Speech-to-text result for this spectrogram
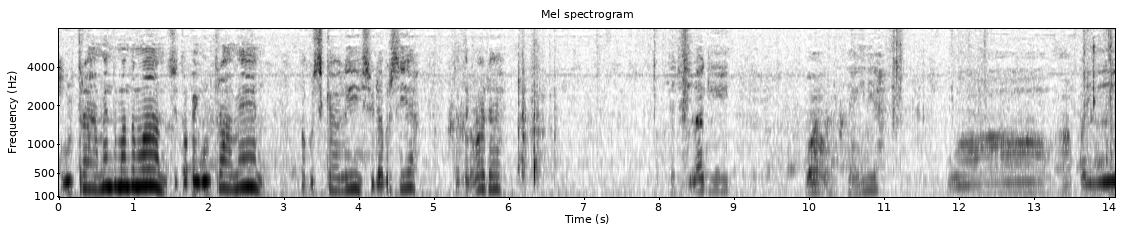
Ultraman teman-teman, si topeng Ultraman, bagus sekali, sudah bersih ya. Kita taruh wadah. Kita cuci lagi. Wow, yang ini ya. Wow, apa ini?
